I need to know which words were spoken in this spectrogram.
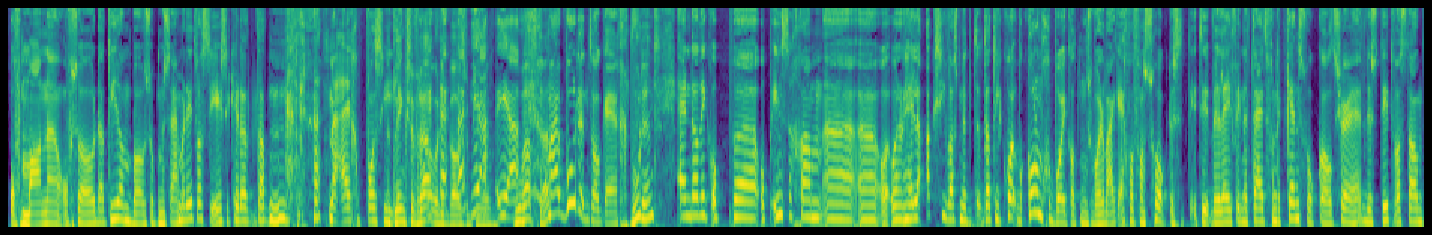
of mannen of zo, dat die dan boos op me zijn. Maar dit was de eerste keer dat, dat mijn eigen passie. Dat linkse vrouwen nu boos op je ja. Hoe was dat? Maar woedend ook echt. Woedend? En dat ik op, eh, op Instagram eh, een hele actie was met dat die co- column geboycott moest worden, waar ik echt wel van schrok. Dus het- het- we leven in de tijd van de cancel culture. Hè. Dus dit was dan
